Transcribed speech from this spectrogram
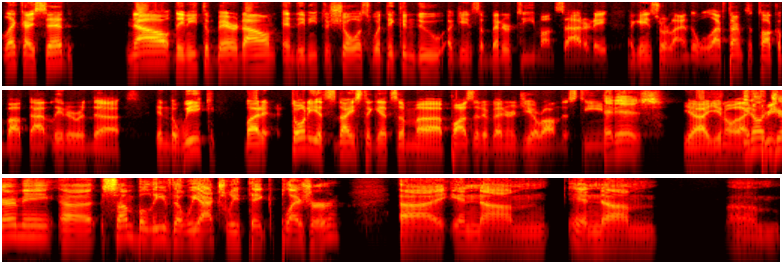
like I said, now they need to bear down and they need to show us what they can do against a better team on Saturday against Orlando. We'll have time to talk about that later in the in the week. But Tony, it's nice to get some uh, positive energy around this team. it is. Yeah, you know, like you know, three- Jeremy, uh, some believe that we actually take pleasure uh, in um, in um, um,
